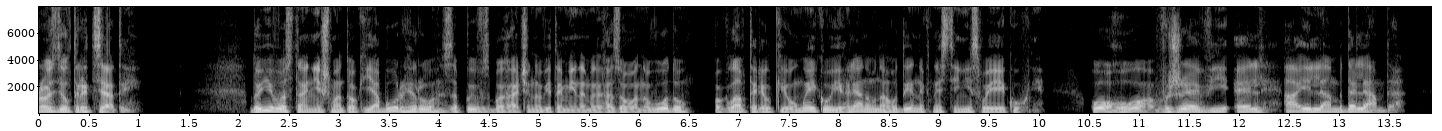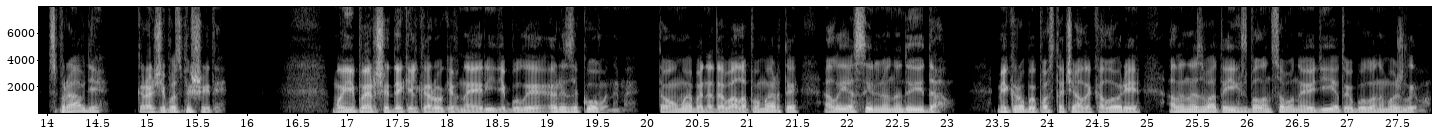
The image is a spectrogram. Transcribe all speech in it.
Розділ 30. Доїв останній шматок ябургеру, запив збагачену вітамінами газовану воду, поклав тарілки у мийку і глянув на годинник на стіні своєї кухні. Ого, вже віель ай лямбда лямбда. Справді, краще поспішити. Мої перші декілька років на Еріді були ризикованими, та у мебе не давала померти, але я сильно не доїдав. Мікроби постачали калорії, але назвати їх збалансованою дієтою було неможливо.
